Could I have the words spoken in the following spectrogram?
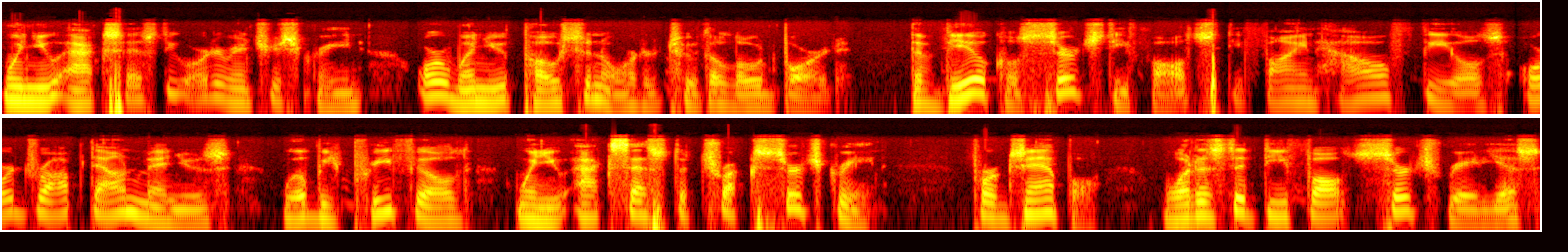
when you access the order entry screen or when you post an order to the load board. The vehicle search defaults define how fields or drop-down menus will be pre-filled when you access the truck search screen for example, what is the default search radius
